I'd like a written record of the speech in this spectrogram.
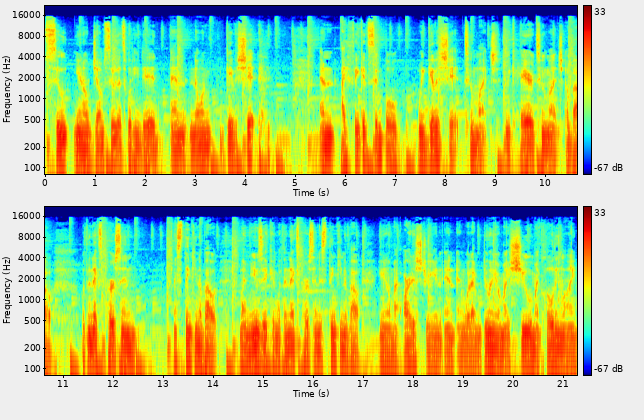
suit, you know, jumpsuit, that's what he did. And no one gave a shit. and I think it's simple we give a shit too much. We care too much about what the next person is thinking about my music and what the next person is thinking about, you know, my artistry and, and, and what I'm doing or my shoe or my clothing line.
